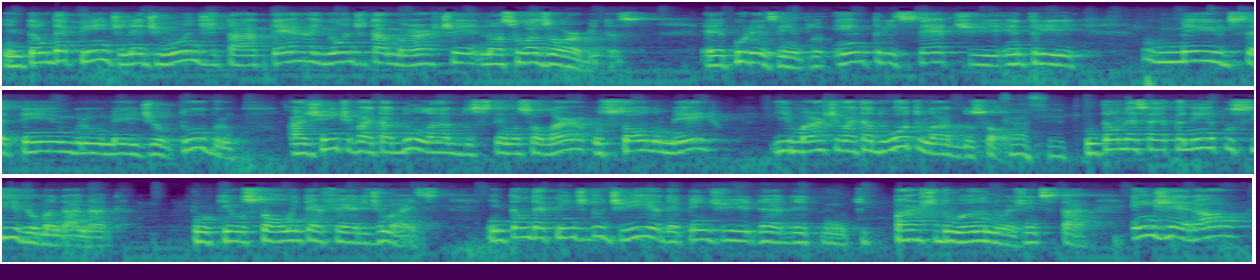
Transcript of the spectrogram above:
Então depende né, de onde está a Terra e onde está Marte nas suas órbitas. É, por exemplo, entre, sete, entre meio de setembro, meio de outubro, a gente vai estar de um lado do sistema solar, o Sol no meio, e Marte vai estar do outro lado do Sol. Caceta. Então nessa época nem é possível mandar nada porque o Sol interfere demais. Então depende do dia, depende de, de, de parte do ano a gente está. Em geral,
